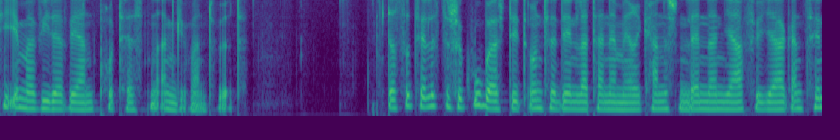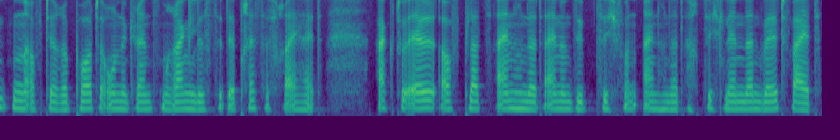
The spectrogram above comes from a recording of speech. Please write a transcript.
die immer wieder während Protesten angewandt wird. Das sozialistische Kuba steht unter den lateinamerikanischen Ländern Jahr für Jahr ganz hinten auf der Reporter ohne Grenzen Rangliste der Pressefreiheit, aktuell auf Platz 171 von 180 Ländern weltweit.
